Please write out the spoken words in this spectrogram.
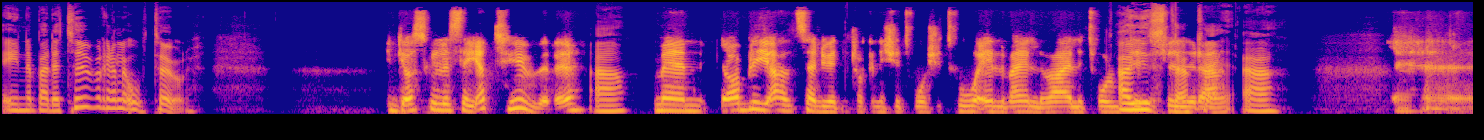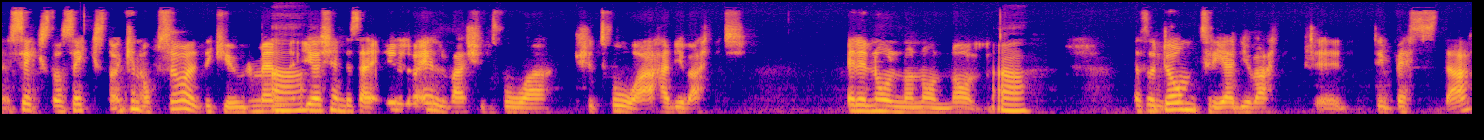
innebär det tur eller otur? Jag skulle säga tur. Ja, Men jag blir ju alltid så här, du vet klockan är 22, 22, 11, 11 eller 12, ja just det. 34. okej. Ja. Eh, 16, 16 kan också vara lite kul. Men Ja. jag kände så här 11, 11, 22, 22 hade ju varit... Eller 00, 00. Ja. Alltså de tre hade ju varit det bästa.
